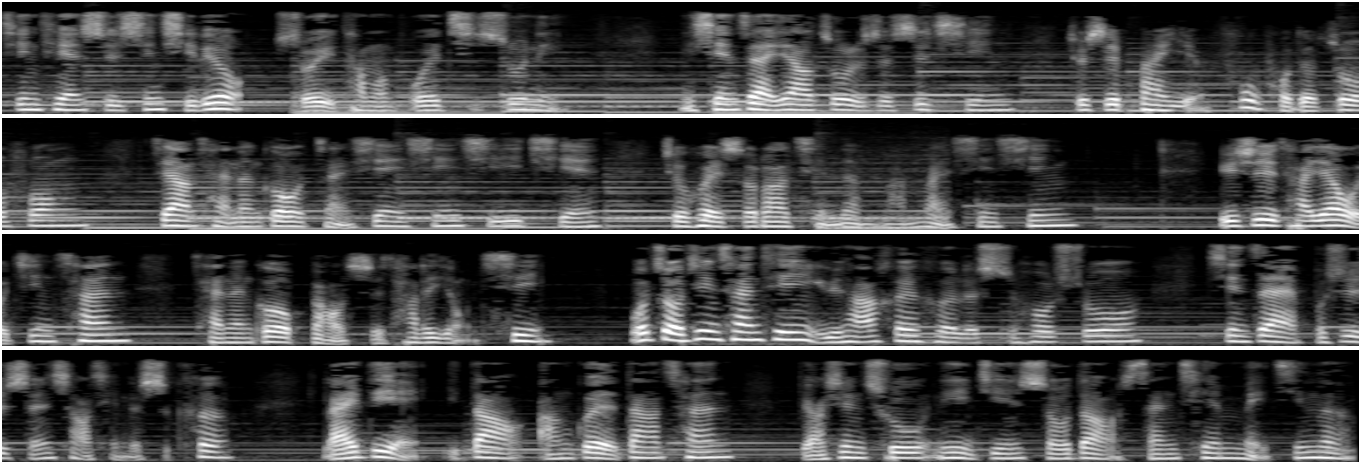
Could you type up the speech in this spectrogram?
今天是星期六，所以他们不会起诉你。你现在要做的事情，就是扮演富婆的作风，这样才能够展现星期一前就会收到钱的满满信心。于是他邀我进餐，才能够保持他的勇气。我走进餐厅与他会合的时候说：“现在不是省小钱的时刻，来点一道昂贵的大餐，表现出你已经收到三千美金了。”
